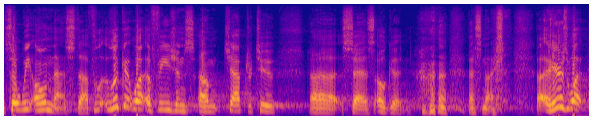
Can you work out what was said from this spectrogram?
So we own that stuff. L- look at what Ephesians um, chapter 2 uh, says. Oh, good. That's nice. Uh, here's, what,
